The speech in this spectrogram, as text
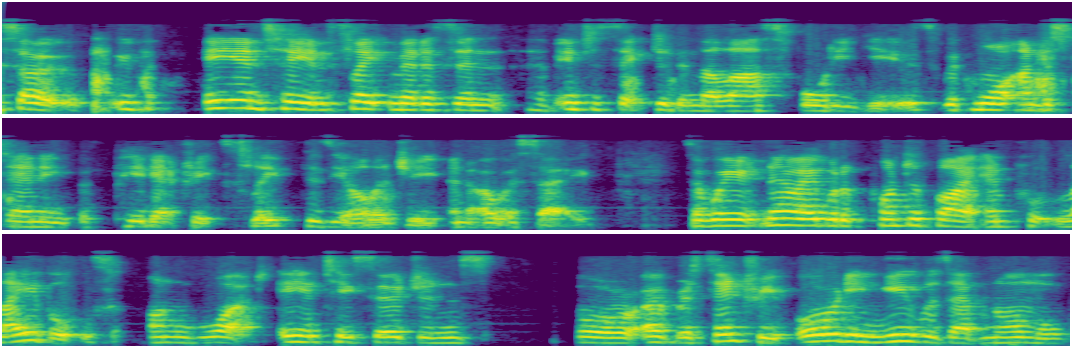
so ENT and sleep medicine have intersected in the last 40 years with more understanding of pediatric sleep physiology and OSA. So we're now able to quantify and put labels on what ENT surgeons for over a century already knew was abnormal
